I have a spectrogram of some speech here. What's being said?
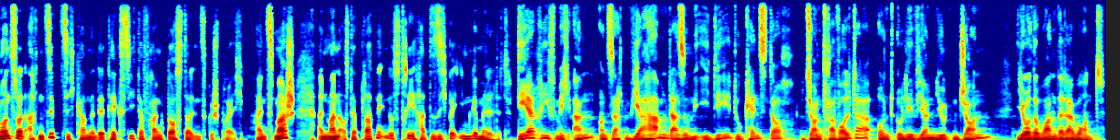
1978 kam dann der Textdichter Frank Dostal ins Gespräch. Heinz Masch, ein Mann aus der Plattenindustrie, hatte sich bei ihm gemeldet. Der rief mich an und sagte, wir haben da so eine Idee, du kennst doch John Travolta und Olivia Newton-John. You're the one that I want.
